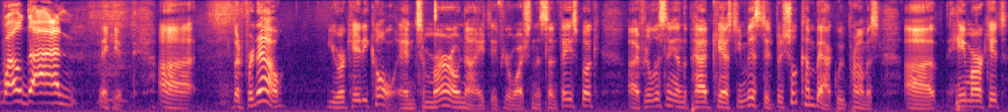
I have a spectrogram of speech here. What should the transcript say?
Well done. Thank you. Uh, but for now, you are Katie Cole. And tomorrow night, if you're watching this on Facebook, uh, if you're listening on the podcast, you missed it, but she'll come back, we promise. Uh, Haymarket,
